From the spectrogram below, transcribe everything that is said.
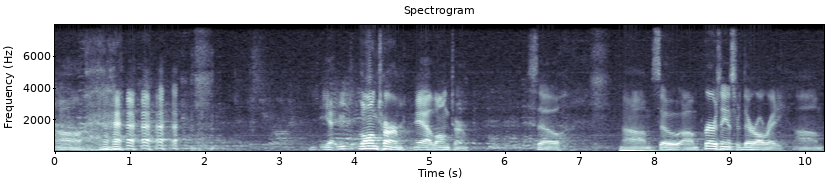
Uh, yeah, long term. Yeah, long term. So, um, so um, prayers answered there already. Um,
